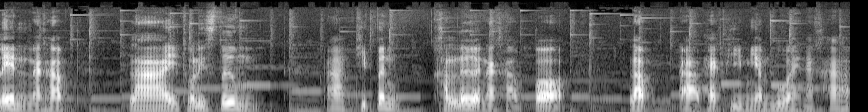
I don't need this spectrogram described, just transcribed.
เล่นนะครับลายทัวริซึมอ่าทิปเปิลคัลเลอร์นะครับ ก็รับ แพ็คพรีเมียมด้วยนะครับ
